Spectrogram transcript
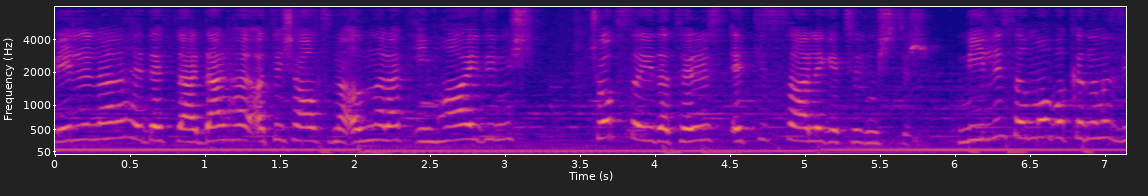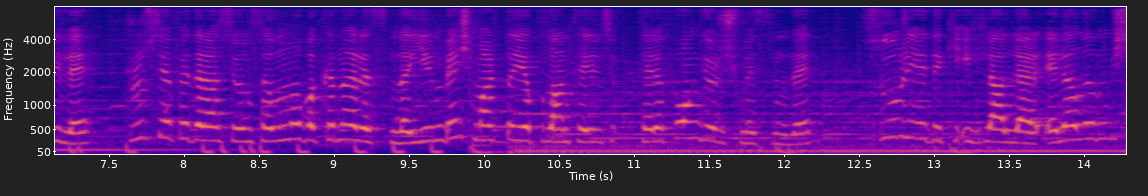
belirlenen hedefler derhal ateş altına alınarak imha edilmiş, çok sayıda terörist etkisiz hale getirilmiştir. Milli Savunma Bakanımız ile Rusya Federasyonu Savunma Bakanı arasında 25 Mart'ta yapılan tele- telefon görüşmesinde Suriye'deki ihlaller ele alınmış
